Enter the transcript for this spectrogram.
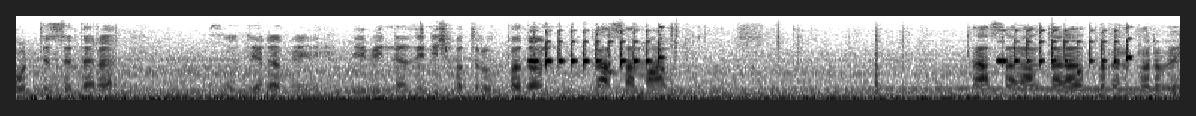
করতেছে তারা তো যেটা বি- বিভিন্ন জিনিসপত্র উৎপাদন কাঁচামাল কাঁচামাল তারা উৎপাদন করবে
